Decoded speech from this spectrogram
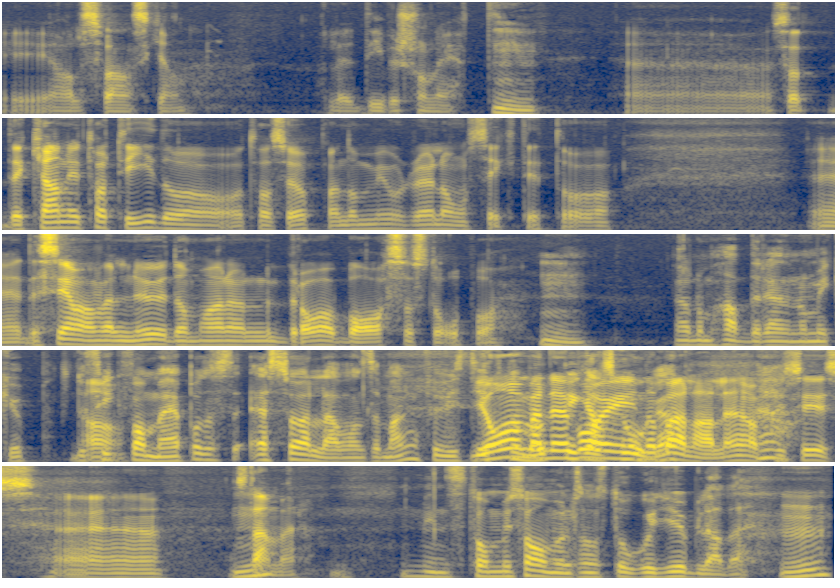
i allsvenskan, eller division 1. Mm. Eh, Så det kan ju ta tid att, ta sig upp, men de gjorde det långsiktigt och eh, det ser man väl nu, de har en bra bas att stå på. Mm. Ja, de hade den när de gick upp. Du Ja. fick vara med på SHL-avancemang för visst gick Ja, de men upp det i var i? Nobelhallen, ja precis. Eh, stämmer. Minns Tommy Samuelsson stod och jublade. Mm.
